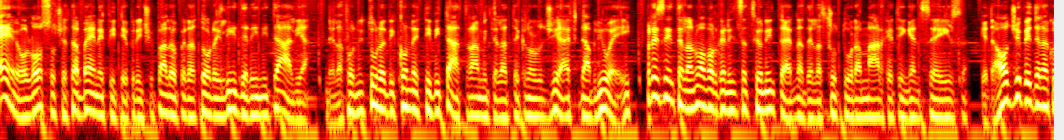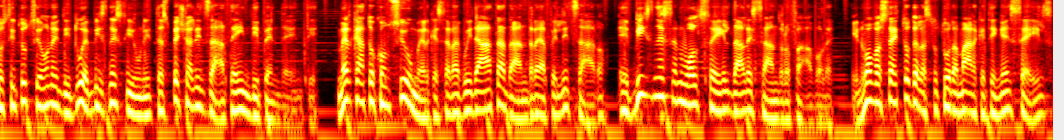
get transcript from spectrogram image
Eolo, società benefit e principale operatore leader in Italia nella fornitura di connettività tramite la tecnologia FWA, presenta la nuova organizzazione interna della struttura Marketing and Sales, che da oggi vede la costituzione di due business unit specializzate e indipendenti. Mercato Consumer che sarà guidata da Andrea Pellizzaro e Business and Wholesale da Alessandro Favole. Il nuovo assetto della struttura Marketing and Sales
